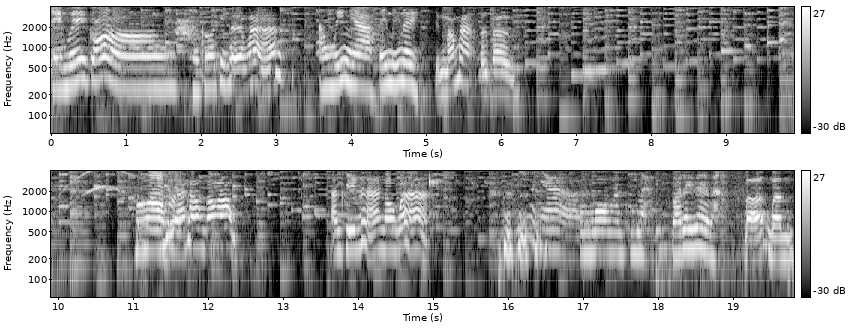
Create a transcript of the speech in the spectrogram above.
em mới có ờ, thời cơ chứ. Thèm quá hả? ăn miếng nha. Lấy miếng đi. Chừng nóng á, từ từ. Ngon không? Ăn không, ngon không? Anh chiên á hả, ngon quá hả? không ngon anh không làm. Bà đây với ai bà? Bà ở mình,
